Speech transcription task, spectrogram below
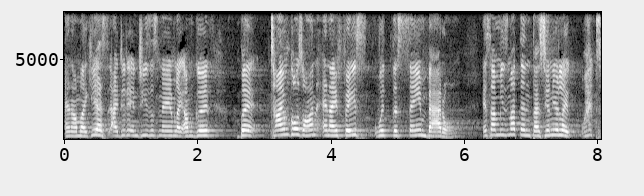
and I'm like, yes, I did it in Jesus' name, like I'm good. But time goes on and I face with the same battle. Esa misma tentación, you're like, what?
